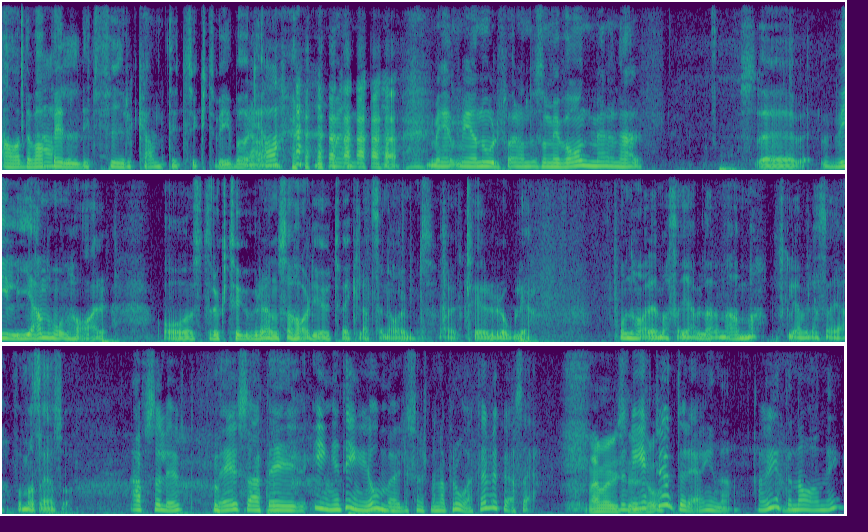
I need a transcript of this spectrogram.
Ja, det var Ja. väldigt fyrkantigt tyckte vi i början. ja, Men med, med en ordförande som är van med den här eh, viljan hon har och strukturen så har det ju utvecklats enormt till det roliga. Hon har en massa jävlar anamma skulle jag vilja säga. Får man säga så? absolut. Det är ju så att det är, ingenting är omöjligt förrän man har provat det brukar jag säga. Nej, men visst Du vet så. ju inte det innan. Har ju inte en aning.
